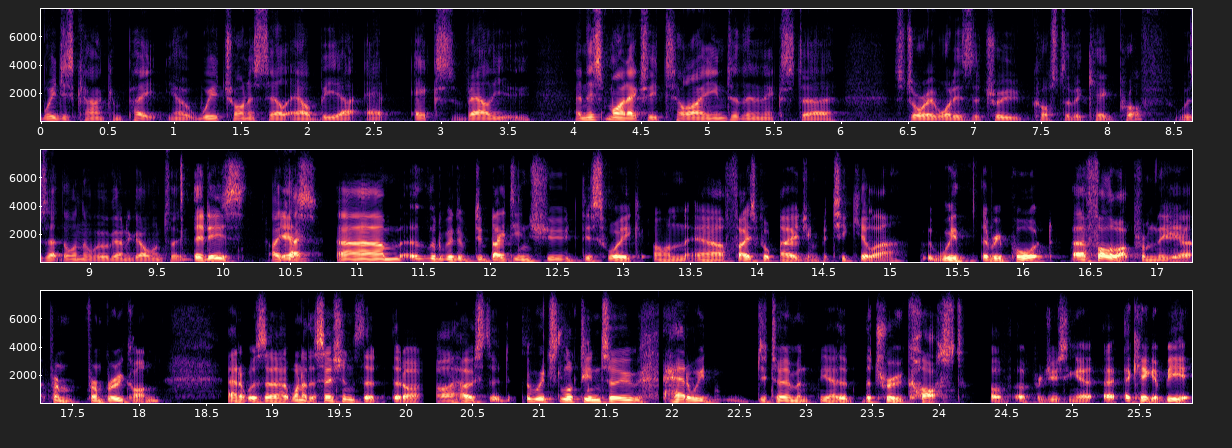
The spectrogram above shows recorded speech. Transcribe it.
We just can't compete. You know, we're trying to sell our beer at X value, and this might actually tie into the next uh, story. What is the true cost of a keg, Prof? Was that the one that we were going to go on to? It is. Okay. Yes. Um, a little bit of debate ensued this week on our Facebook page, in particular, with the report, a follow up from the uh, from from BrewCon and it was uh, one of the sessions that, that I hosted, which looked into how do we determine you know, the, the true cost of, of producing a, a, keg of beer.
